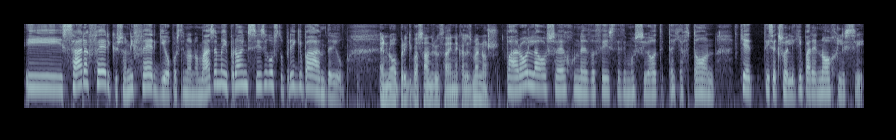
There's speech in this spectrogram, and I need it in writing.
η Σάρα Φέρκιουσον ή Φέργη όπως την ονομάζαμε, η πρώην σύζυγος του πρίγκιπα Άντριου. Ενώ ο πρίγκιπας Άντριου θα είναι καλεσμένος; Παρόλα όσα έχουν δοθεί στη δημοσιότητα για αυτόν και τη σεξουαλική παρενόχληση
